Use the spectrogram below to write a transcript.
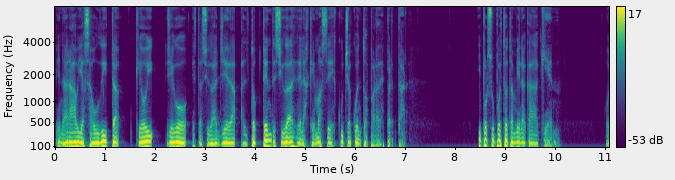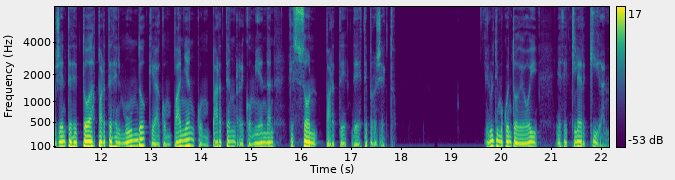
en Arabia Saudita, que hoy llegó esta ciudad Jeddah al top 10 de ciudades de las que más se escucha cuentos para despertar. Y por supuesto también a cada quien oyentes de todas partes del mundo que acompañan, comparten, recomiendan, que son parte de este proyecto. El último cuento de hoy es de Claire Keegan,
